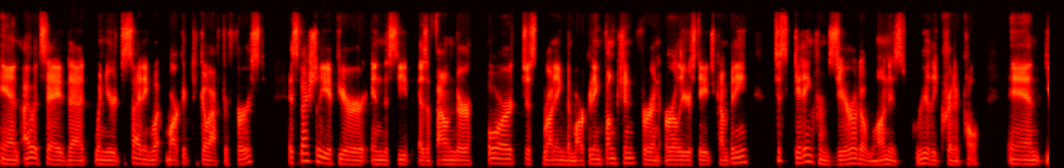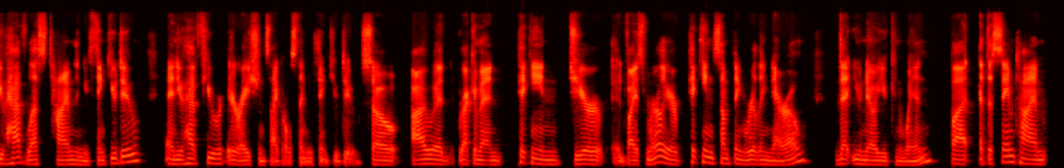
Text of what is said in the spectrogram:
And I would say that when you're deciding what market to go after first, especially if you're in the seat as a founder or just running the marketing function for an earlier stage company, just getting from zero to one is really critical. And you have less time than you think you do, and you have fewer iteration cycles than you think you do. So I would recommend picking to your advice from earlier, picking something really narrow that you know you can win. But at the same time,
